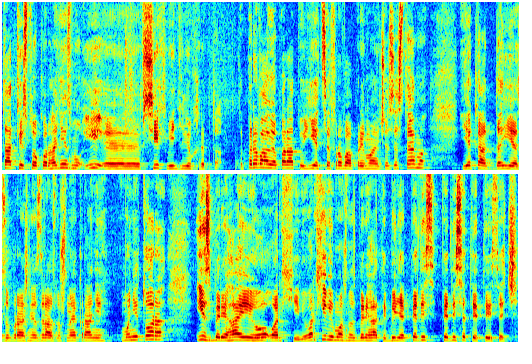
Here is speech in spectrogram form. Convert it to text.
так кісток організму і е, всіх відділів хребта. Перевагою апарату є цифрова приймаюча система, яка дає зображення зразу ж на екрані монітора і зберігає його в архіві. В архіві можна зберігати біля 50 50 тисяч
